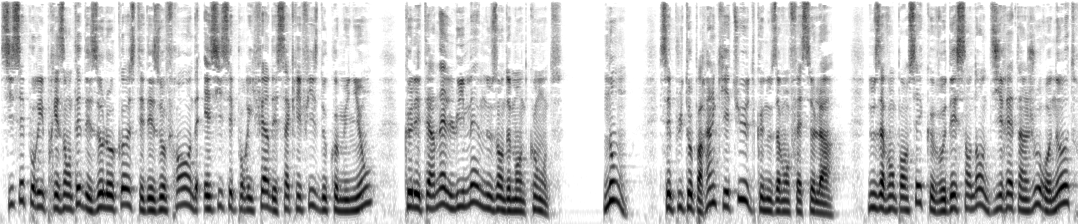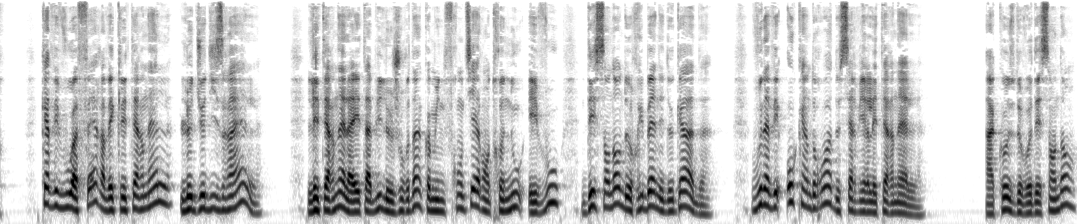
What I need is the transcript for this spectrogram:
si c'est pour y présenter des holocaustes et des offrandes, et si c'est pour y faire des sacrifices de communion, que l'Éternel lui-même nous en demande compte. Non, c'est plutôt par inquiétude que nous avons fait cela. Nous avons pensé que vos descendants diraient un jour au nôtre Qu'avez-vous à faire avec l'Éternel, le Dieu d'Israël? L'Éternel a établi le Jourdain comme une frontière entre nous et vous, descendants de Ruben et de Gad. Vous n'avez aucun droit de servir l'Éternel. À cause de vos descendants,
